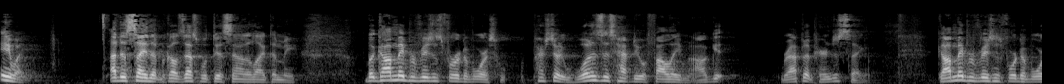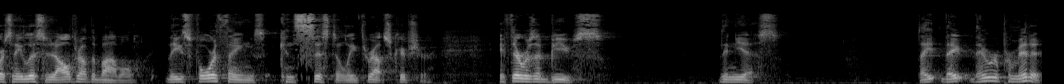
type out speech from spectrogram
anyway, I just say that because that's what this sounded like to me. But God made provisions for a divorce. Pastor Jody, what does this have to do with Philemon? I'll get, wrap it up here in just a second. God made provisions for divorce and he listed it all throughout the Bible. These four things consistently throughout scripture. If there was abuse, then yes, they, they, they were permitted.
